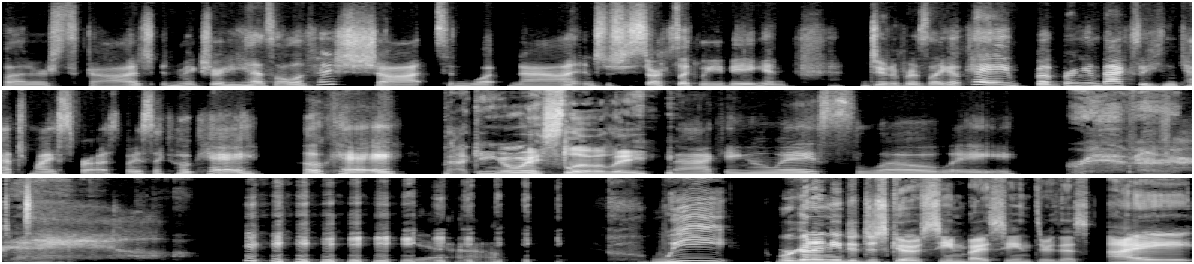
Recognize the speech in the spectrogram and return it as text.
butterscotch and make sure he has all of his shots and whatnot. And so she starts like leaving, and Juniper's like, okay, but bring him back so he can catch mice for us. But he's like, okay, okay, backing away slowly backing away slowly. Riverdale. yeah. we we're gonna need to just go scene by scene through this i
